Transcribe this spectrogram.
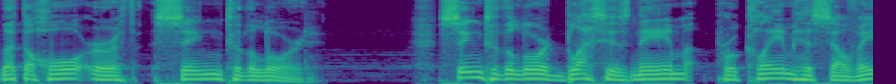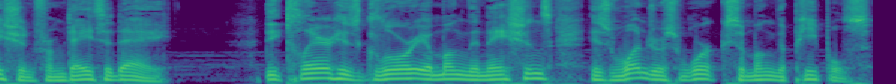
Let the whole earth sing to the Lord. Sing to the Lord, bless his name, proclaim his salvation from day to day. Declare his glory among the nations, his wondrous works among the peoples.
